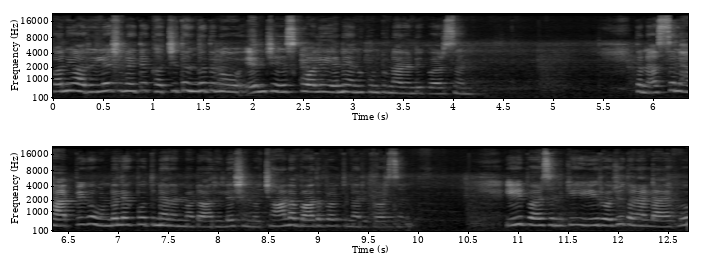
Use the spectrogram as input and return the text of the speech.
కానీ ఆ రిలేషన్ అయితే ఖచ్చితంగా తను ఏం చేసుకోవాలి అని అనుకుంటున్నారండి పర్సన్. తను అస్సలు హ్యాపీగా ఉండలేకపోతున్నారనమాట ఆ రిలేషన్లో. చాలా బాధపడుతున్నారు ఈ పర్సన్. ఈ పర్సన్కి ఈరోజు తన లైఫ్లో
